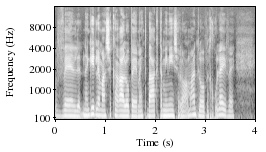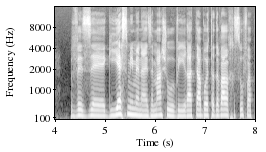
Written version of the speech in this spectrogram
ונגיד למה שקרה לו באמת באקט המיני שלא עמד לו וכולי, ו, וזה גייס ממנה איזה משהו, והיא ראתה בו את הדבר החשוף והפ,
